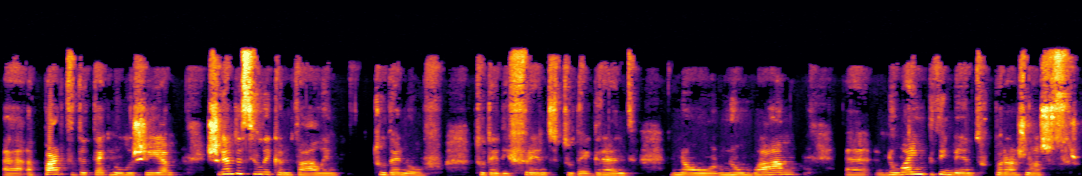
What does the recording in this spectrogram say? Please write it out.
Uh, a parte da tecnologia, chegando a Silicon Valley, tudo é novo, tudo é diferente, tudo é grande, não, não, há, uh, não há impedimento para os nossos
